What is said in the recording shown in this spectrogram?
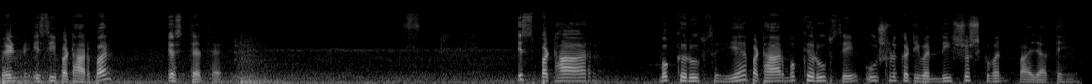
भिंड इसी पठार पर स्थित है। इस पठार मुख्य रूप से, यह पठार मुख्य रूप से उष्ण कटिबंधी शुष्क वन पाए जाते हैं।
